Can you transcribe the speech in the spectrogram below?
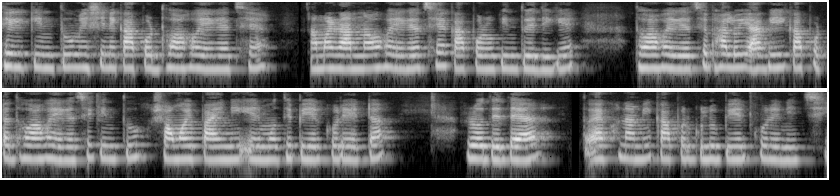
থেকে কিন্তু মেশিনে কাপড় ধোয়া হয়ে গেছে। আমার রান্নাও হয়ে গেছে, কাপড়ও কিন্তু এদিকে ধোয়া হয়ে গেছে। ভালোই আগেই কাপড়টা ধোয়া হয়ে গেছে, কিন্তু সময় পাইনি এর মধ্যে বের করে এটা রোদে দেয়ার। তো এখন আমি কাপড়গুলো বের করে নিচ্ছি।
